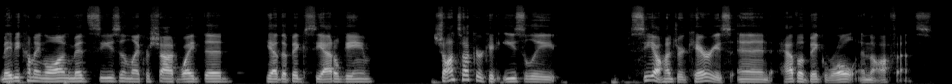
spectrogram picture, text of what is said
maybe coming along mid-season like Rachaad White did, he had the big Seattle game. Sean Tucker could easily see 100 carries and have a big role in the offense.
